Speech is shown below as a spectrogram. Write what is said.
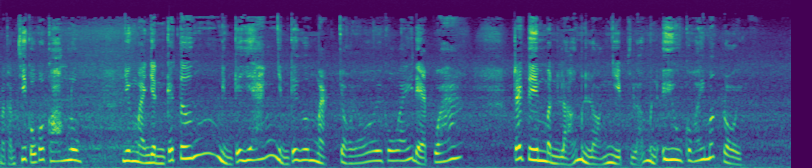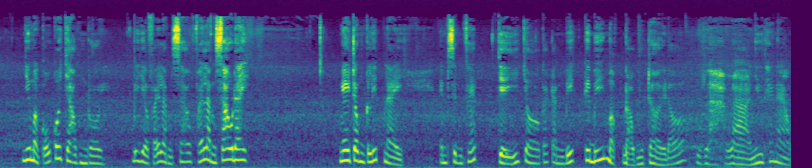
mà thậm chí cổ có con luôn. Nhưng mà nhìn cái tướng, nhìn cái dáng, nhìn cái gương mặt, trời ơi, cô ấy đẹp quá. Trái tim mình lỡ mình loạn nhịp, lỡ mình yêu cô ấy mất rồi. Nhưng mà cổ có chồng rồi bây giờ phải làm sao? Phải làm sao đây? Ngay trong clip này, em xin phép chỉ cho các anh biết cái bí mật động trời đó là là như thế nào.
